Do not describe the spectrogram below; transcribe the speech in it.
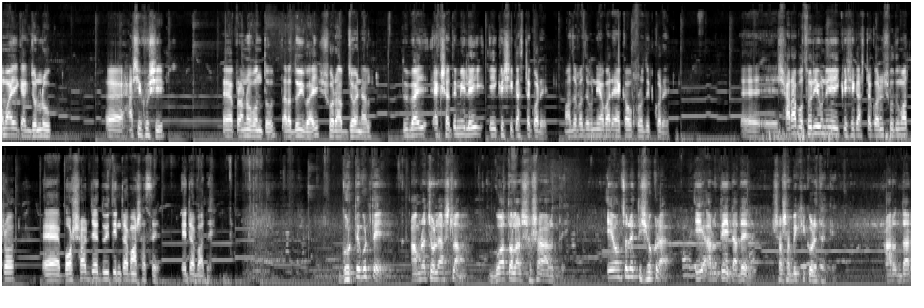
অমায়িক একজন লোক হাসি খুশি প্রাণবন্ত। তারা দুই ভাই সৌরভ জয়নাল। দুই ভাই একসাথে মিলেই এই কৃষি কাজটা করে। মাঝে মাঝে উনি আবার একাও প্রজেক্ট করে। সারা বছরই উনি এই কৃষি কাজটা করেন। শুধুমাত্র বর্ষার যে দুই তিনটা মাস আছে, এটা বাদে। ঘুরতে ঘুরতে আমরা চলে আসলাম গোয়াতলার শশা আড়তে। এই অঞ্চলের কৃষকরা এই আড়তেই তাদের শশা বিক্রি করে থাকে। আড়তদার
